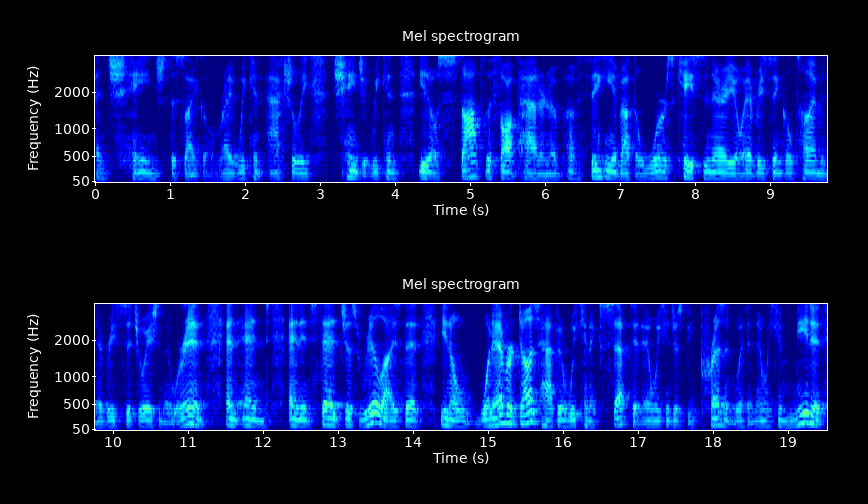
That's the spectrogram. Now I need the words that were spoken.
and change the cycle, right? We can actually change it. We can, you know, stop the thought pattern of, of thinking about the worst case scenario every single time in every situation that we're in and and and instead just realize that, you know, whatever does happen, we can accept it and we can just be present with it and we can meet it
